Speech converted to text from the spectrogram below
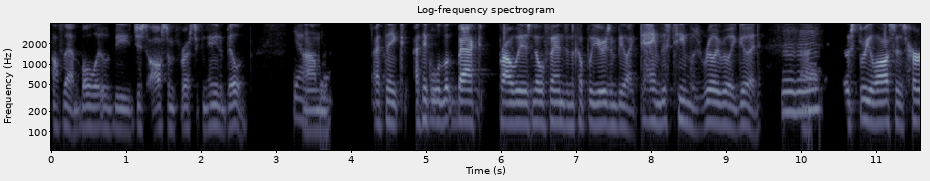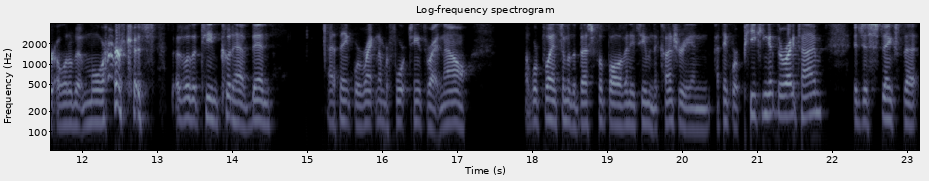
off of that bowl. It would be just awesome for us to continue to build. Yeah. Um, I think I think we'll look back probably as Nole fans in a couple years and be like, dang, this team was really really good. Mm-hmm. Uh, those three losses hurt a little bit more because what the team could have been. I think we're ranked number 14th right now. Uh, we're playing some of the best football of any team in the country, and I think we're peaking at the right time. It just stinks that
